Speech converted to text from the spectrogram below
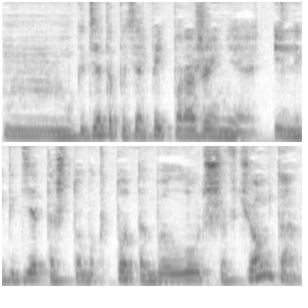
где-то потерпеть поражение или где-то, чтобы кто-то был лучше в чем-то,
